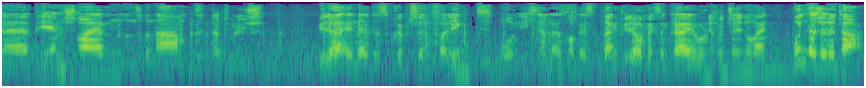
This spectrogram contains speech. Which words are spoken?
eine PM schreiben. Unsere Namen sind natürlich wieder in der Description verlinkt. Und ich sage erstmal besten Dank für die Aufmerksamkeit und ich wünsche euch noch einen wunderschönen Tag.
